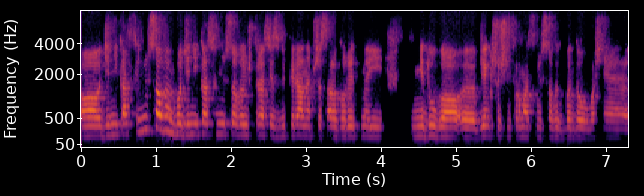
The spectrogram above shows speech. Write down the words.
o dziennikarstwie newsowym, bo dziennikarstwo newsowe już teraz jest wypierane przez algorytmy i niedługo e, większość informacji newsowych będą właśnie e, e,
